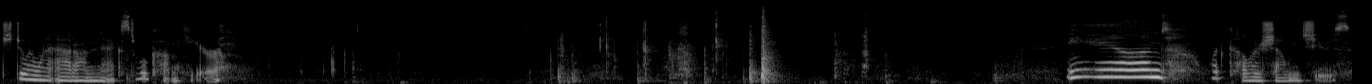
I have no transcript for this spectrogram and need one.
Which do I want to add on next? We'll come here. And what color shall we choose?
